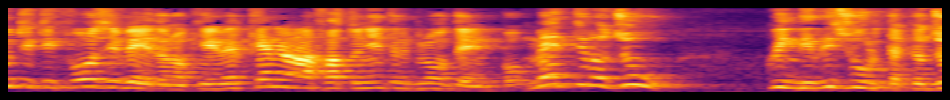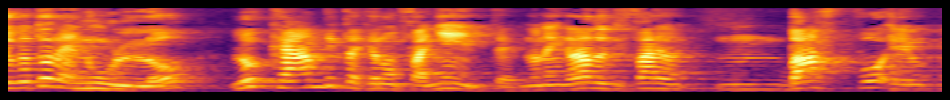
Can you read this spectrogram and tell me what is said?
tutti i tifosi vedono che McKenny non ha fatto niente nel primo tempo, mettilo giù. Quindi risulta che un giocatore è nullo, lo cambi perché non fa niente, non è in grado di fare un baffo e,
